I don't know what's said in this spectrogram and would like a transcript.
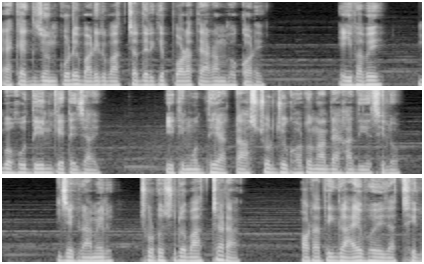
এক একজন করে বাড়ির বাচ্চাদেরকে পড়াতে আরম্ভ করে। এইভাবে বহু দিন কেটে যায়। ইতিমধ্যে একটা আশ্চর্য ঘটনা দেখা দিয়েছিল। যে গ্রামের ছোট ছোট বাচ্চারা হঠাৎই গায়েব হয়ে যাচ্ছিল।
